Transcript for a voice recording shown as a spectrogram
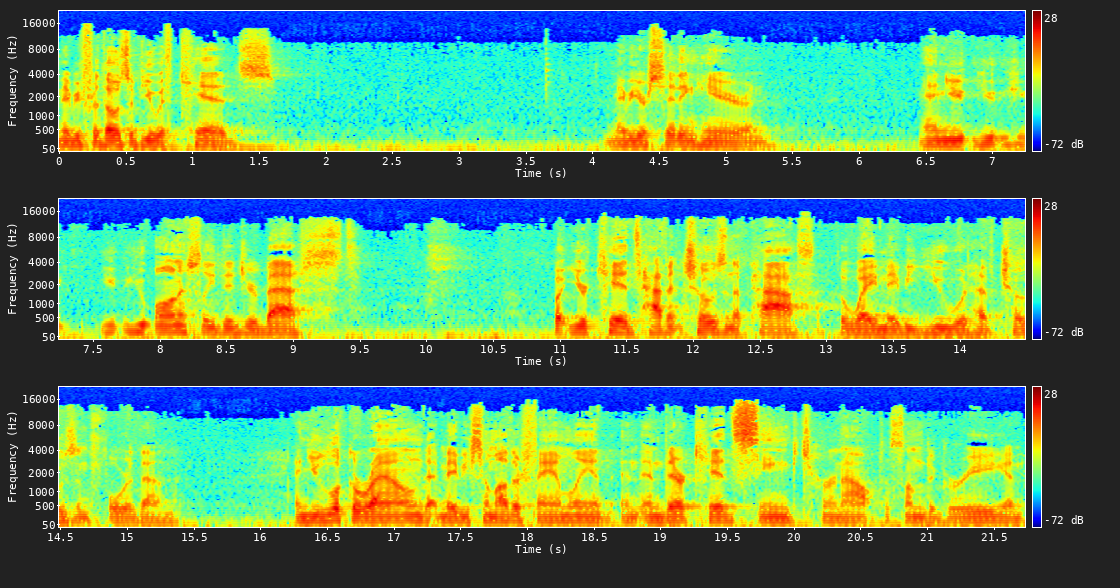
Maybe for those of you with kids, maybe you're sitting here and, man, you, you, you, you honestly did your best, but your kids haven't chosen a path the way maybe you would have chosen for them. And you look around at maybe some other family and, and, and their kids seem to turn out to some degree and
